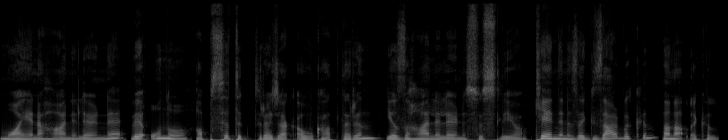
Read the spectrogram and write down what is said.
muayenehanelerini ve onu hapse tıktıracak avukatların yazıhanelerini süslüyor. Kendinize güzel bakın, sanatla kalın.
